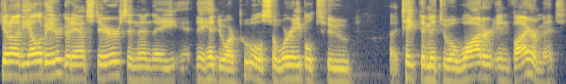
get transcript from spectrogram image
Get on the elevator, go downstairs, and then they they head to our pool. So we're able to uh, take them into a water environment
